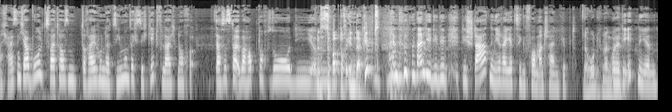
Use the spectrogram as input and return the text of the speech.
ich weiß nicht, obwohl 2367 geht vielleicht noch, dass es da überhaupt noch so die. Ähm, dass es überhaupt noch Inder gibt? Nein, nein, die, die, die Staaten in ihrer jetzigen Form anscheinend gibt. Na gut, ich meine. Oder die Ethnien.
